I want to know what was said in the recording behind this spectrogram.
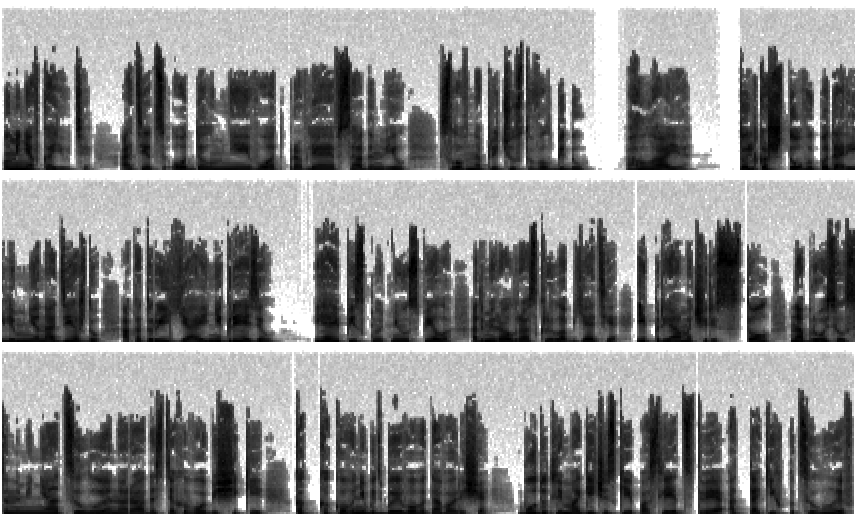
У меня в каюте. Отец отдал мне его, отправляя в Саденвилл, словно предчувствовал беду. Алая, только что вы подарили мне надежду, о которой я и не грезил!» Я и пискнуть не успела, адмирал раскрыл объятия и прямо через стол набросился на меня, целуя на радостях в обе щеки, как какого-нибудь боевого товарища. Будут ли магические последствия от таких поцелуев,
